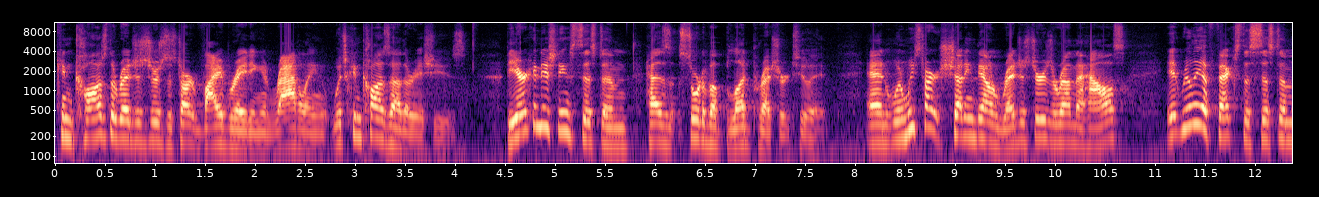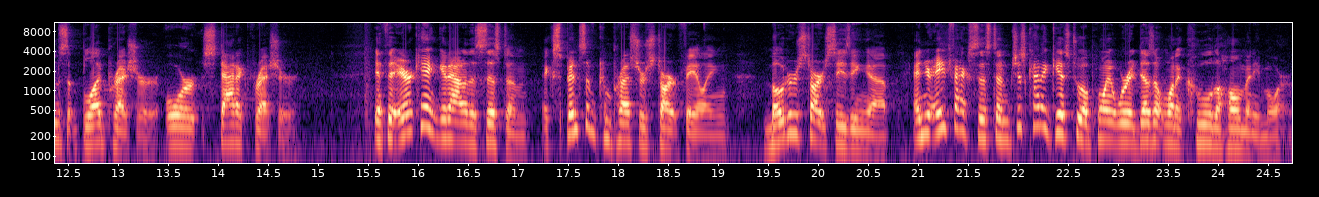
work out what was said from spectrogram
can cause the registers to start vibrating and rattling, which can cause other issues. The air conditioning system has sort of a blood pressure to it. And when we start shutting down registers around the house, it really affects the system's blood pressure or static pressure. If the air can't get out of the system, expensive compressors start failing, motors start seizing up, and your HVAC system just kind of gets to a point where it doesn't want to cool the home anymore.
